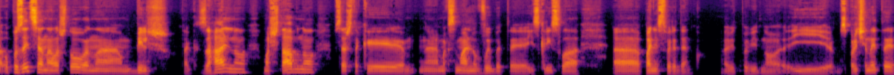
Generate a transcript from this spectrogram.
опозиція налаштована більш так загально, масштабно, все ж таки максимально вибити із крісла пані Свириденко, відповідно, і спричинити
